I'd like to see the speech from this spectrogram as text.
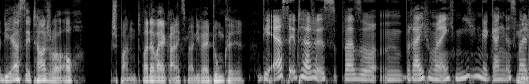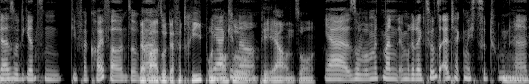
die erste Etage war auch spannend, weil da war ja gar nichts mehr, die war ja dunkel. Die erste Etage ist, war so ein Bereich, wo man eigentlich nie hingegangen ist, weil Nee. da so die ganzen, die Verkäufer und so Da waren. war so der Vertrieb und Ja, auch genau. so PR und so. Ja, so womit man im Redaktionsalltag nichts zu tun Nee. hat,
